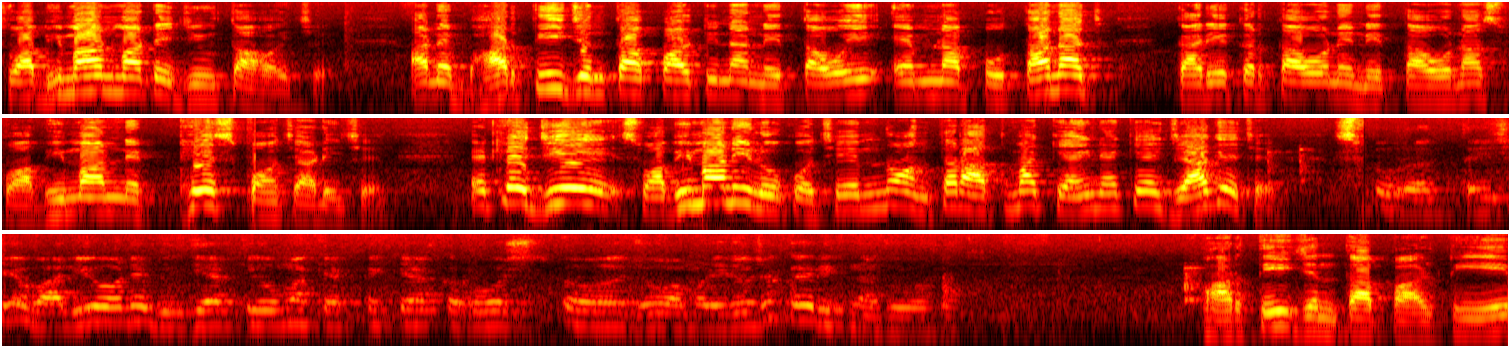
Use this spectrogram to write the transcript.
સ્વાભિમાન માટે જીવતા હોય છે. અને ભારતીય જનતા પાર્ટીના નેતાઓએ એમના પોતાના જ કાર્યકર્તાઓને નેતાઓના સ્વાભિમાનને ઠેસ પહોંચાડી છે. એટલે જે સ્વાભિમાની લોકો છે, એમનો અંતરાત્મા ક્યાંય ને ક્યાંય જાગે છે. રદ થઈ છે. વાલીઓ અને વિદ્યાર્થીઓમાં ક્યાંક ક્યાંક રોષ જોવા મળી રહ્યો છે. કઈ રીતના જુઓ છો? ભારતીય જનતા પાર્ટીએ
